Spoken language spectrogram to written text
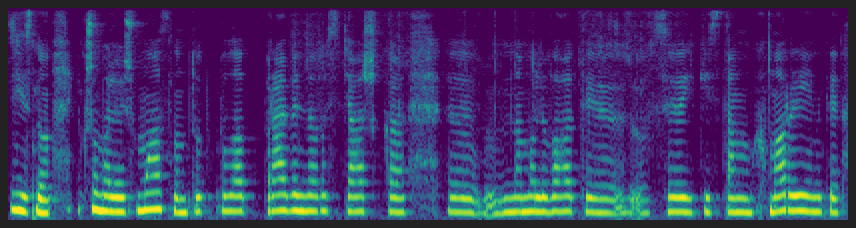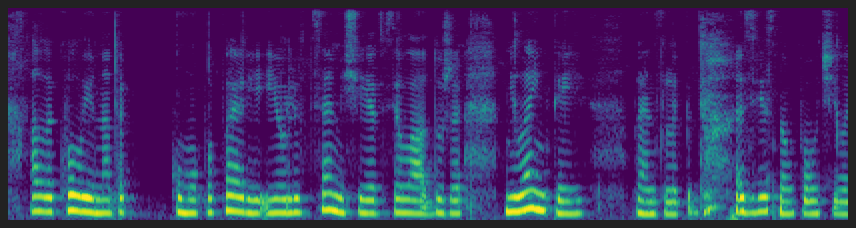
Звісно, якщо малюєш маслом, тут була правильна розтяжка, е, намалювати це якісь там хмаринки, але коли на такому папері і олівцем, і ще я взяла дуже міленький пензлик, звісно, вийшло.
